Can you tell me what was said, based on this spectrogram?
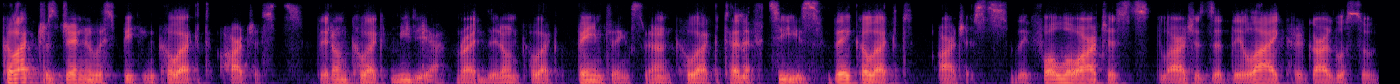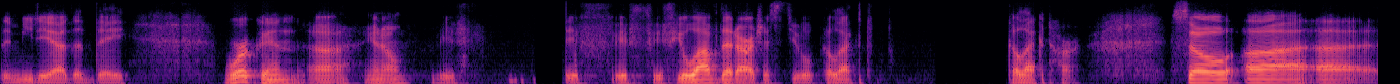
collectors, generally speaking, collect artists. They don't collect media, right? They don't collect paintings. They don't collect NFTs. They collect artists. They follow artists, the artists that they like, regardless of the media that they work in. Uh, you know, if if if if you love that artist, you will collect collect her. So uh, uh,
